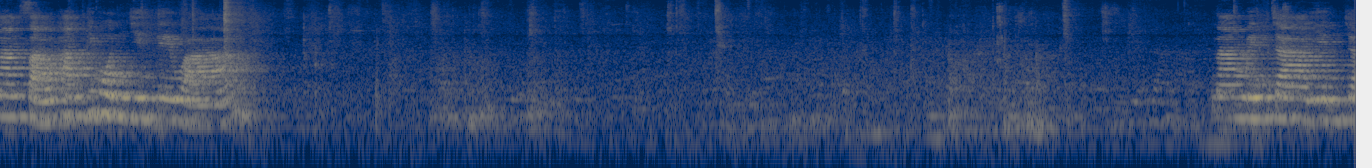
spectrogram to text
นางสาวพันธิมลยินเตหวา นางเบญจาเย็นใจ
